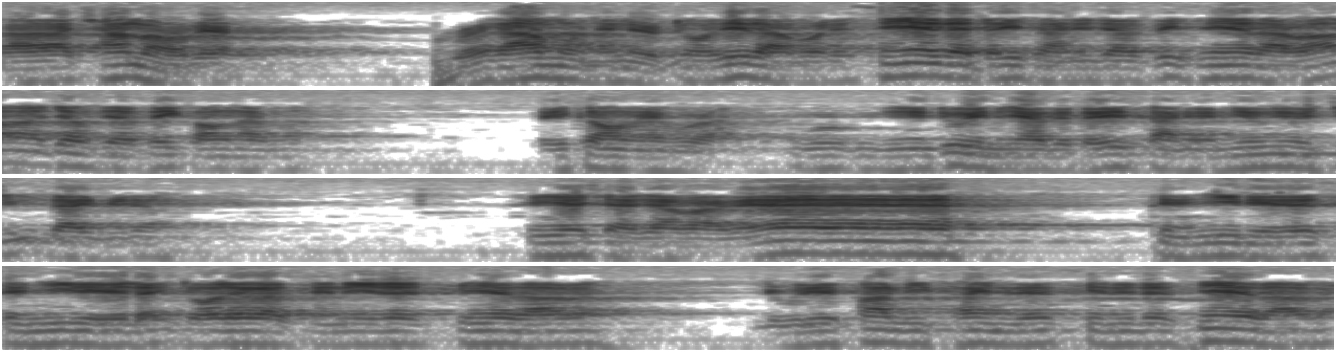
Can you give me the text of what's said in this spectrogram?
ဒါကချမ်းတော်တဲ့ဝေကားမွန်နေတော့တော်သေးတာပေါ့လေဆင်းရဲတဲ့တိဋ္ဌာန်တွေကြောင့်သိဆင်းရဲတာပါကြောက်ကြသိကောင်းတာပါသိကောင်းတယ်ကွာအခုမြင်တွေ့နေရတဲ့တိရစ္ဆာန်တွေအမျိုးမျိုးကြည့်လိုက်ပြီးတော့ဆင်းရဲချကြပါပဲ ဆင်းကြီးတွေဆင်းကြီးတွေလိုက်တော်တွေကဆင်းနေတယ်ဆင်းရဲတာပဲလူတွေဖမ်းပြီးခိုင်းနေတယ်ဆင်းနေတယ်ဆင်းရဲတာပဲ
